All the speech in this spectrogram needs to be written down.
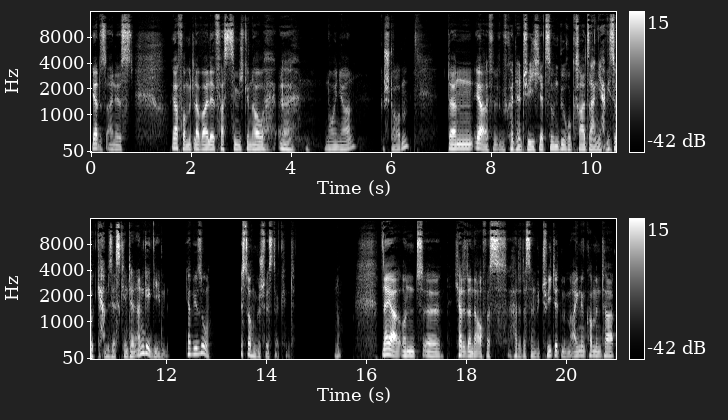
ja, das eine ist ja vor mittlerweile fast ziemlich genau äh, neun Jahren gestorben dann, ja, könnte natürlich jetzt so ein Bürokrat sagen, ja, wieso haben sie das Kind denn angegeben? Ja, wieso? Ist doch ein Geschwisterkind. Ne? Naja, und äh, ich hatte dann da auch was, hatte das dann retweetet mit einem eigenen Kommentar.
